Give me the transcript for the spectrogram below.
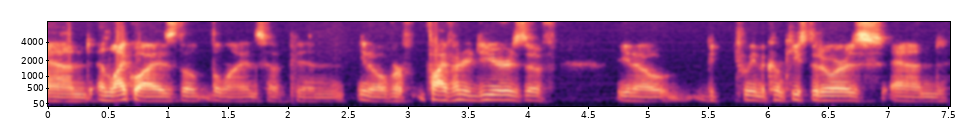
and and likewise, the the lines have been you know over 500 years of you know between the conquistadors and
